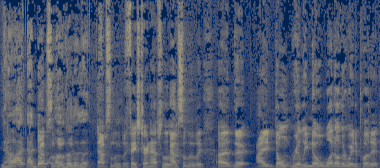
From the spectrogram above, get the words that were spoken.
No, I, I don't. Absolutely. Oh, good, good, good. Absolutely. Face turn, absolutely. Absolutely. Uh, there, I don't really know what other way to put it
